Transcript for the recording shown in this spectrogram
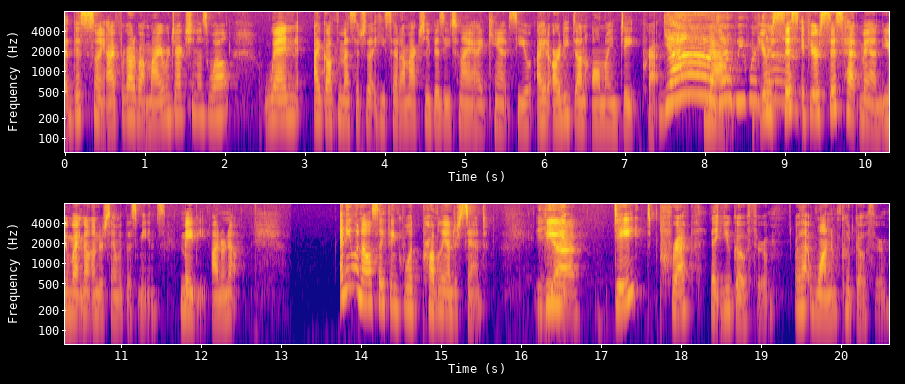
uh, this is something I forgot about my rejection as well. When I got the message that he said, "I'm actually busy tonight. I can't see you." I had already done all my date prep. Yeah, Now, yeah, we were. If you're yeah. a cis, if you're a cis het man, you might not understand what this means. Maybe I don't know. Anyone else, I think, would probably understand. The Yeah. date prep that you go through, or that one could go through,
